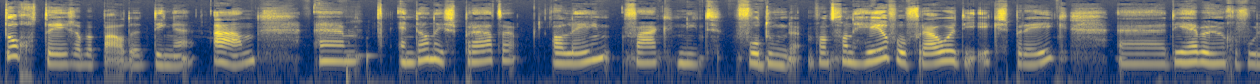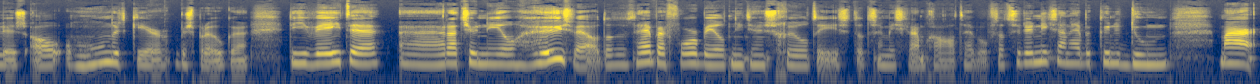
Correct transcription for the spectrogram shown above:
Toch tegen bepaalde dingen aan. Um, en dan is praten alleen vaak niet voldoende. Want van heel veel vrouwen die ik spreek, uh, die hebben hun gevoelens al honderd keer besproken. Die weten uh, rationeel heus wel dat het hè, bijvoorbeeld niet hun schuld is dat ze een miskraam gehad hebben of dat ze er niks aan hebben kunnen doen. Maar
